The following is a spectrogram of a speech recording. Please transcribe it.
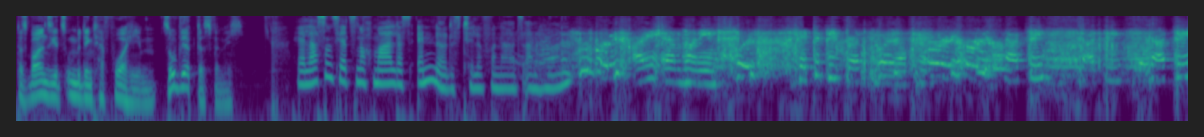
das wollen sie jetzt unbedingt hervorheben. So wirkt das für mich. Ja, lass uns jetzt nochmal das Ende des Telefonats anhören. I am, honey. please, Take a deep breath please, okay? hurry, hurry, hurry. Patsy, Patsy, Patsy,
